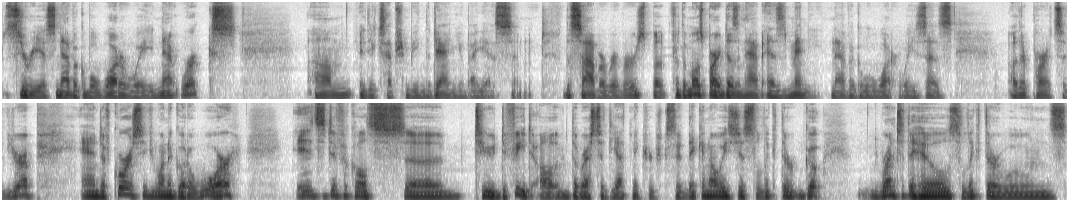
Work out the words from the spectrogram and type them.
serious navigable waterway networks. Um, the exception being the Danube, I guess, and the Sava rivers. But for the most part, it doesn't have as many navigable waterways as other parts of Europe. And of course, if you want to go to war, it's difficult uh, to defeat all the rest of the ethnic groups because they can always just lick their go run to the hills lick their wounds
